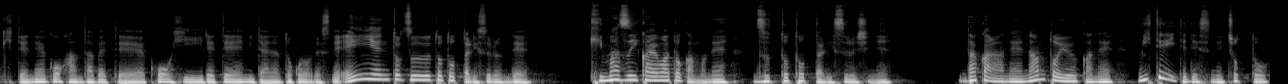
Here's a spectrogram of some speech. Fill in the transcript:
起きてね、ご飯食べて、コーヒー入れて、みたいなところですね、延々とずっと撮ったりするんで、気まずい会話とかもね、ずっと撮ったりするしね。だからね、なんというかね、見ていてですね、ちょっと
